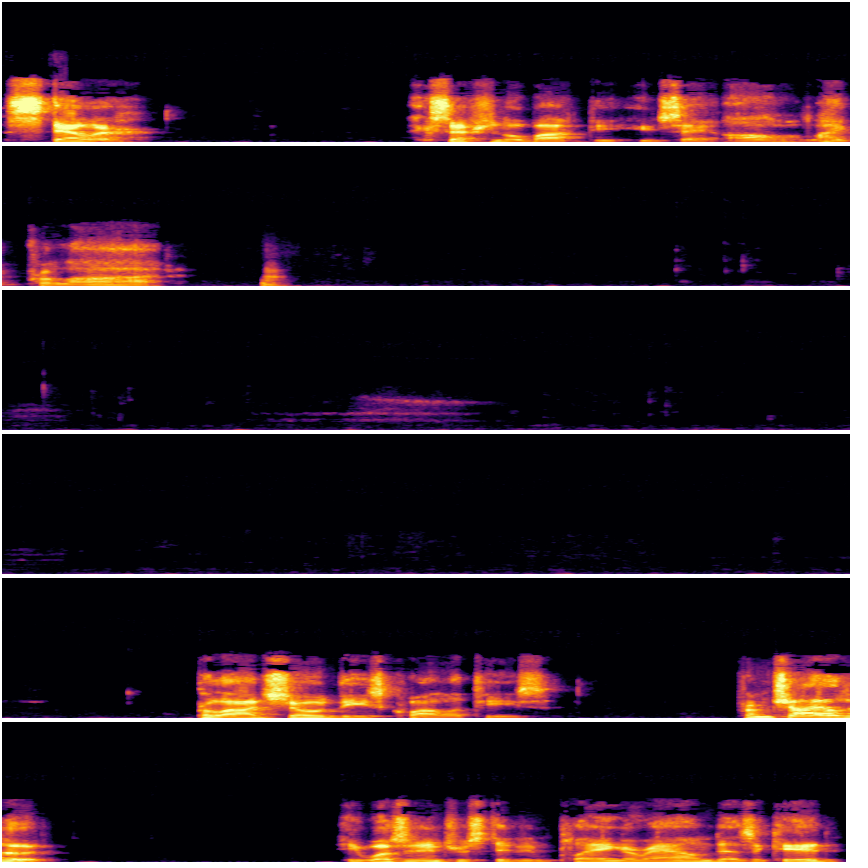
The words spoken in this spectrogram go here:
stellar exceptional bhakti, you'd say, oh, like Prahlad. Prahlad showed these qualities from childhood. He wasn't interested in playing around as a kid.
